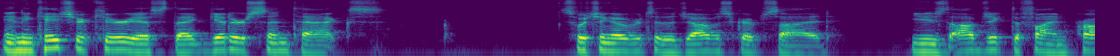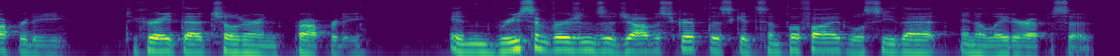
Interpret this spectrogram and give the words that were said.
And in case you're curious, that getter syntax, switching over to the JavaScript side, used object-defined property to create that children property. In recent versions of JavaScript, this gets simplified. We'll see that in a later episode.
